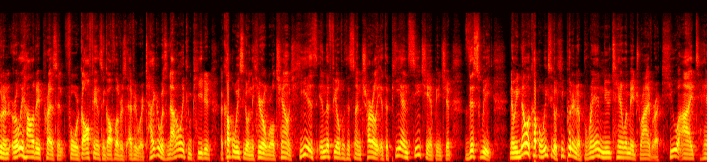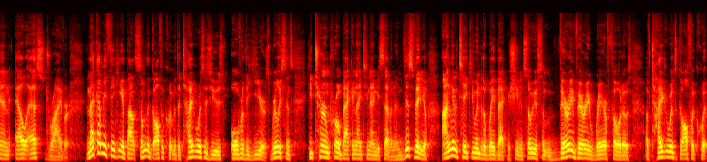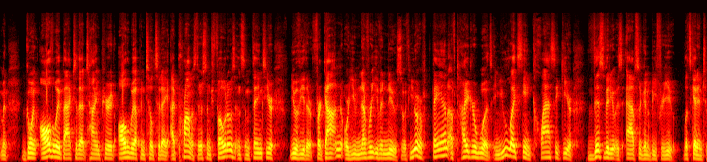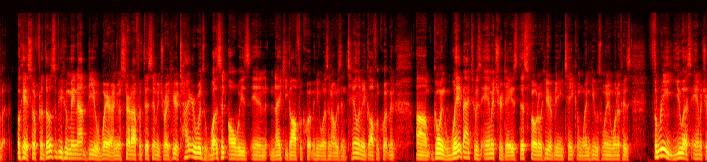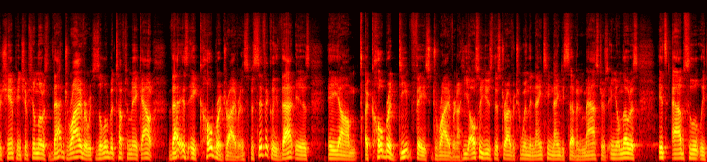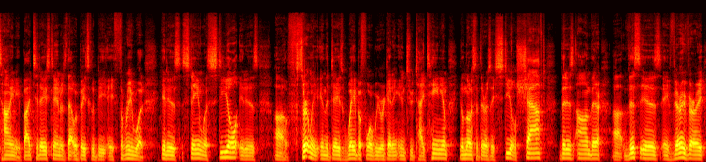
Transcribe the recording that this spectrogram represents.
So, in an early holiday present for golf fans and golf lovers everywhere, Tiger was not only competed a couple weeks ago in the Hero World Challenge, he is in the field with his son Charlie at the PNC Championship this week. Now, we know a couple weeks ago he put in a brand new TaylorMade driver, a QI10 LS driver. And that got me thinking about some of the golf equipment that Tiger Woods has used over the years, really since he turned pro back in 1997. In this video, I'm going to take you into the Wayback Machine and show you some very, very rare photos of Tiger Woods golf equipment going all the way back to that time period, all the way up until today. I promise there's some photos and some things here you have either forgotten or you never even knew. So if you're a fan of Tiger Woods and you like seeing classic gear, this video is absolutely going to be for you. Let's get into it. Okay, so for those of you who may not be aware, I'm going to start off with this image right here. Tiger Woods wasn't always in Nike golf equipment. He wasn't always in TaylorMade golf equipment. Um, going way back to his amateur days, this photo here being taken when he was winning one of his three U.S. amateur championships, you'll notice that driver, which is a little bit tough to make out, that is a Cobra driver. And specifically, that is a, um, a Cobra deep face driver. Now, he also used this driver to win the 1997 Masters. And you'll notice it's absolutely tiny. By today's standards, that would basically be a three wood. It is stainless steel. It is uh, certainly in the days way before we were getting into titanium. You'll notice that there is a steel shaft that is on there. Uh, this is a very, very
